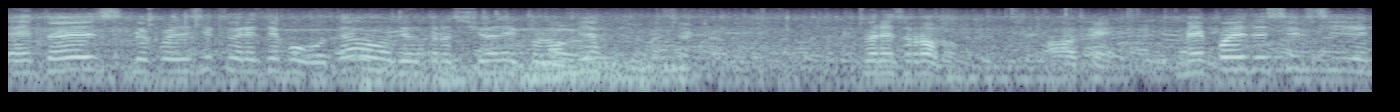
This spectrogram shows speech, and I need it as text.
entonces, ¿me puedes decir tú eres de Bogotá o de otra ciudad de Colombia? No. Tú eres rolo. Ok. ¿Me puedes decir si en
